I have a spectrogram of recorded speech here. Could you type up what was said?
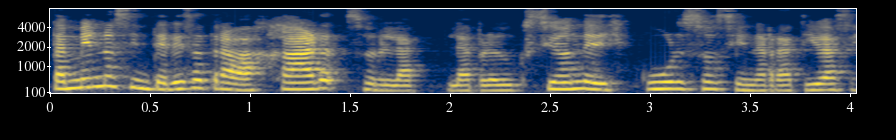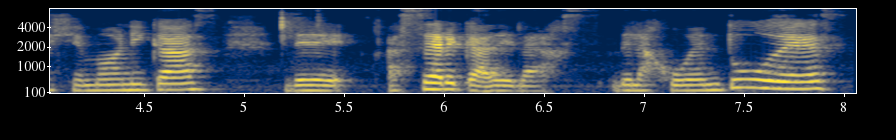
También nos interesa trabajar sobre la, producción de discursos y narrativas hegemónicas de, acerca de las, de las juventudes,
